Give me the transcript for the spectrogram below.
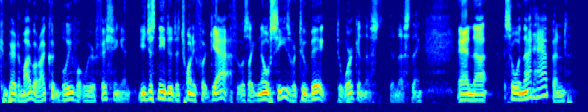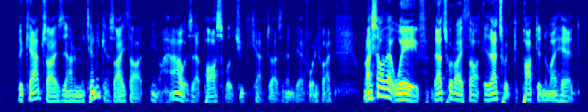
compared to my boat, I couldn't believe what we were fishing in. You just needed a 20 foot gaff. It was like no seas were too big to work in this in this thing. And uh, so when that happened, the capsize down in Matinicus, I thought, you know, how is that possible that you could capsize an MDI 45? When I saw that wave, that's what I thought. That's what popped into my head.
